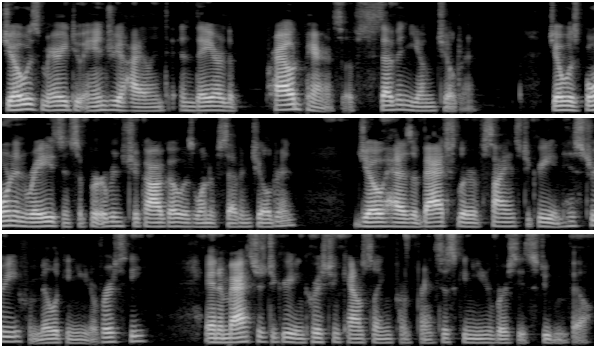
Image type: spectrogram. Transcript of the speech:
Joe is married to Andrea Hyland, and they are the proud parents of seven young children. Joe was born and raised in suburban Chicago as one of seven children. Joe has a Bachelor of Science degree in history from Millikin University and a master's degree in Christian counseling from Franciscan University of Steubenville,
